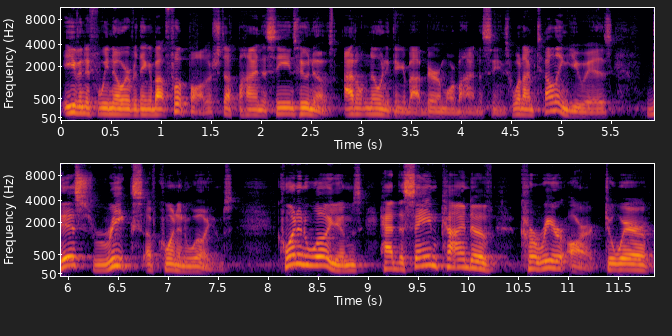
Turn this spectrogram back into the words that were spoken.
even if we know everything about football. There's stuff behind the scenes, who knows? I don't know anything about Barmore behind the scenes. What I'm telling you is this reeks of Quinnen Williams. Quinnen Williams had the same kind of career arc to where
